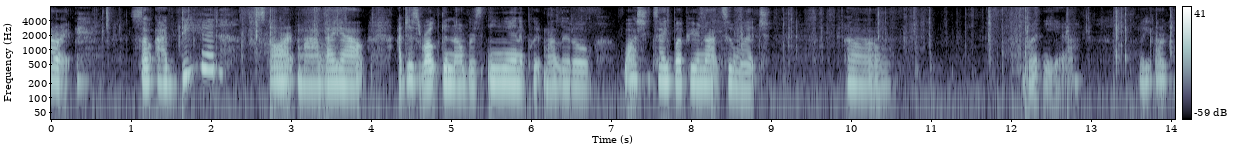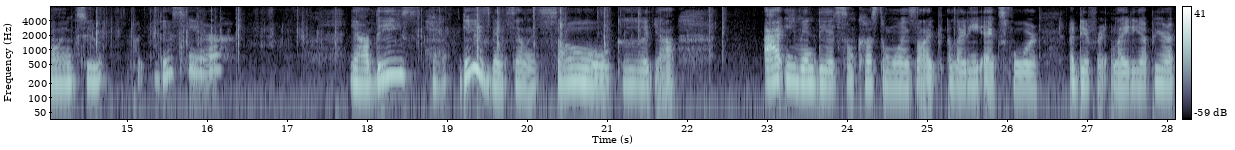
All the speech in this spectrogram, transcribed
All right. So i did start my layout. I just wrote the numbers in and put my little washi tape up here not too much. Um but yeah. We are going to put this here. Y'all these these been selling so good y'all. I even did some custom ones like a lady asked for a different lady up here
